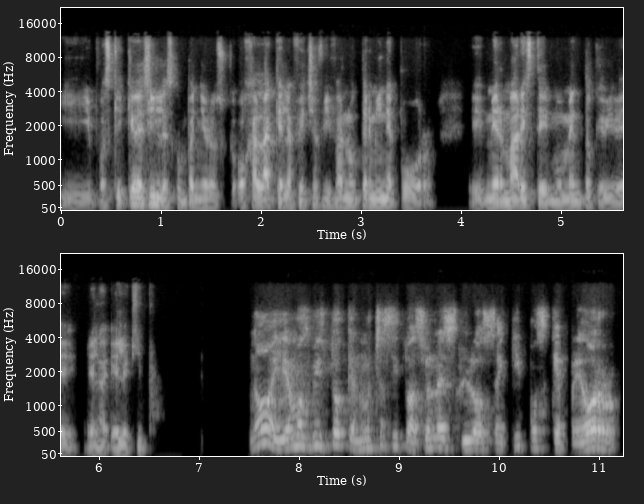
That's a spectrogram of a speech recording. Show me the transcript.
Y pues, ¿qué, qué decirles, compañeros? Ojalá que la fecha FIFA no termine por eh, mermar este momento que vive el, el equipo. No, y hemos visto que en muchas situaciones los equipos que peor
